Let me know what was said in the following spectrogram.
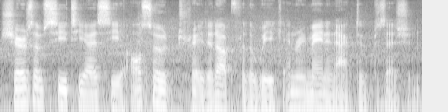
Shares of CTIC also traded up for the week and remain in active position.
